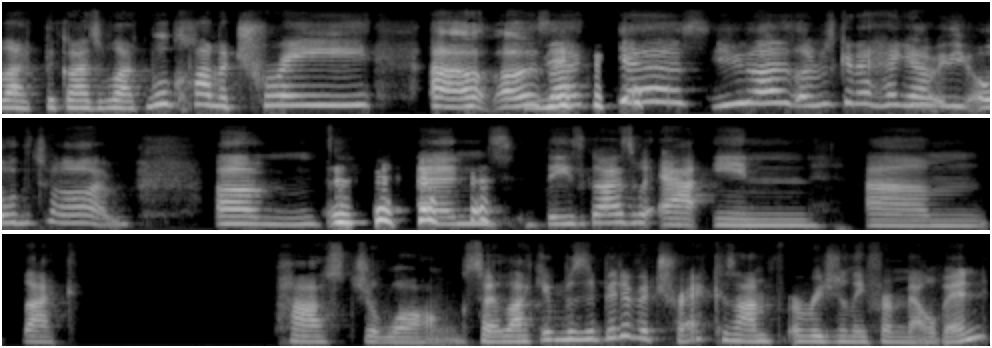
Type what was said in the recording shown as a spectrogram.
Like the guys were like, "We'll climb a tree." Uh, I was like, "Yes, you guys. I'm just gonna hang out with you all the time." Um, and these guys were out in um, like past Geelong, so like it was a bit of a trek because I'm originally from Melbourne.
